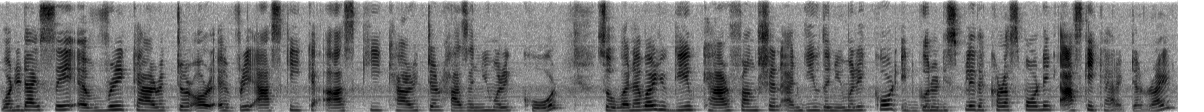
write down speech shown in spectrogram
what did i say? Every character or every ascii ascii character has a numeric code. So whenever you give char function and give the numeric code it's going to display the corresponding ascii character right?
